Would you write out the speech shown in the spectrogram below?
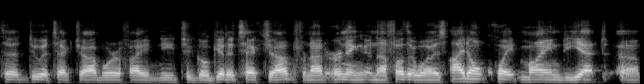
to do a tech job or if I need to go get a tech job for not earning enough otherwise, I don't quite mind yet. Uh,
